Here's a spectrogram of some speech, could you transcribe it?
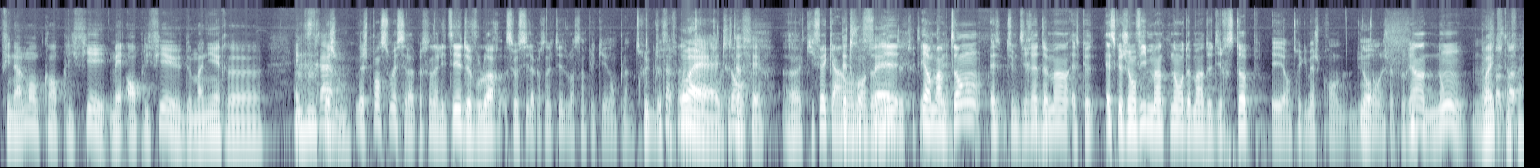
finalement qu'amplifier, mais amplifier de manière euh, extrême. Mais je, mais je pense ouais c'est la personnalité de vouloir, c'est aussi la personnalité de vouloir s'impliquer dans plein de trucs, de Tout à faire fait. plein de Ouais, trucs tout tout le à temps, fait. euh, qui fait qu'à un moment donné, de et en même temps, tu me dirais demain, est-ce que est-ce que j'ai envie maintenant demain de dire stop et entre guillemets je prends du Non. temps et je fais plus rien? Non. Oui, Enfin, tout à pas- fait.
